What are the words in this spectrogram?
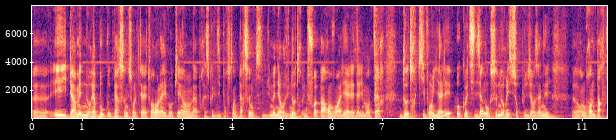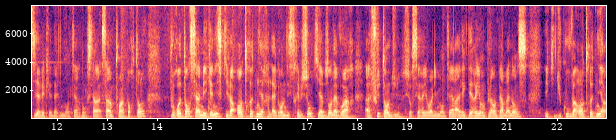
euh, et il permet de nourrir beaucoup de personnes sur le territoire. On l'a évoqué, hein, on a presque 10% de personnes qui, d'une manière ou d'une autre, une fois par an, vont aller à l'aide alimentaire. D'autres qui vont y aller au quotidien, donc se nourrissent sur plusieurs années euh, en grande partie avec l'aide alimentaire. Donc c'est un, un point important. Pour autant, c'est un mécanisme qui va entretenir la grande distribution, qui a besoin d'avoir un flux tendu sur ses rayons alimentaires avec des rayons pleins en permanence et qui du coup va entretenir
